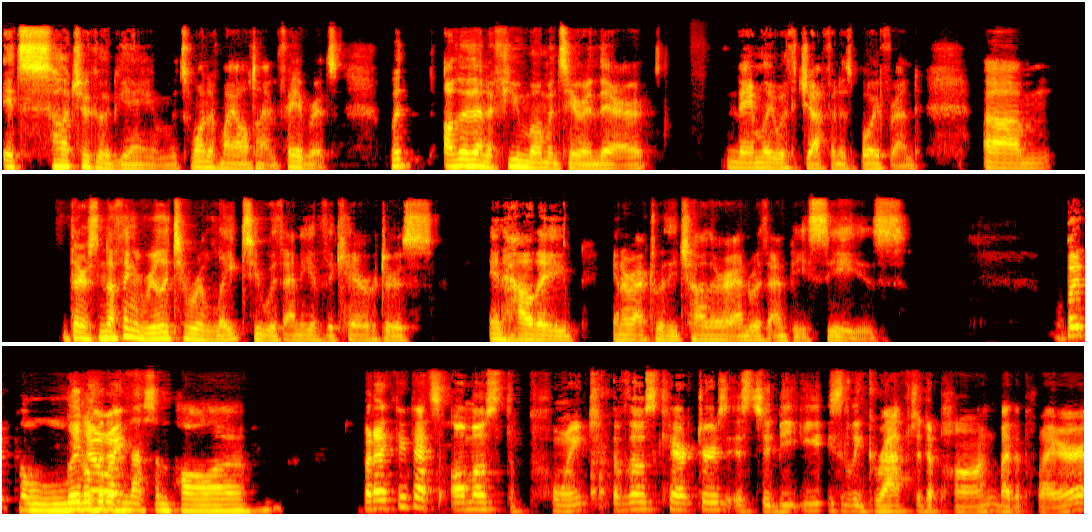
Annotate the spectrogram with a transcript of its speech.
it's such a good game it's one of my all-time favorites but other than a few moments here and there namely with jeff and his boyfriend um, there's nothing really to relate to with any of the characters in how they interact with each other and with npcs But a little know, bit I- of ness and paula but I think that's almost the point of those characters is to be easily grafted upon by the player.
